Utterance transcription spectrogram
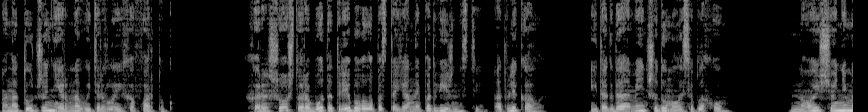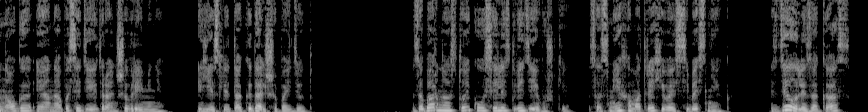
она тут же нервно вытерла их о фартук. Хорошо, что работа требовала постоянной подвижности, отвлекала. И тогда меньше думалось о плохом. Но еще немного, и она посидеет раньше времени, если так и дальше пойдет. За барную стойку уселись две девушки, со смехом отряхивая с себя снег. Сделали заказ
